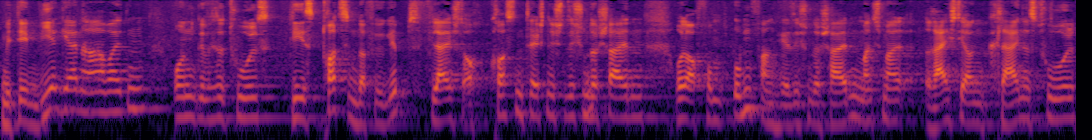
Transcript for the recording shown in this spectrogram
mit denen wir gerne arbeiten und gewisse Tools, die es trotzdem dafür gibt, vielleicht auch kostentechnisch sich mhm. unterscheiden oder auch vom Umfang her sich unterscheiden. Manchmal reicht ja ein kleines Tool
